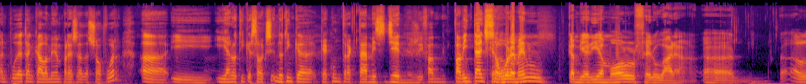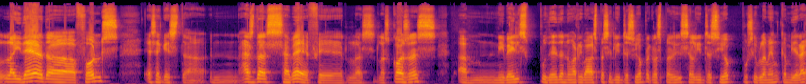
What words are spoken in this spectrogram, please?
en poder tancar la meva empresa de software eh, i, i ja no tinc que, no tinc que, que contractar més gent. És a dir, fa, fa 20 anys que no, Segurament canviaria molt fer-ho ara. Uh, la idea de fons és aquesta. Has de saber fer les, les coses amb nivells poder de no arribar a l'especialització perquè l'especialització possiblement canviarà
